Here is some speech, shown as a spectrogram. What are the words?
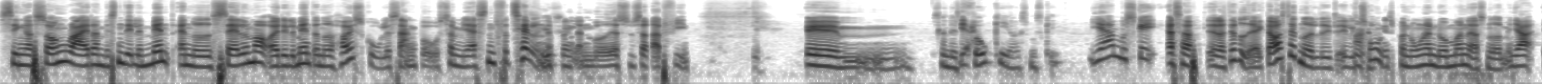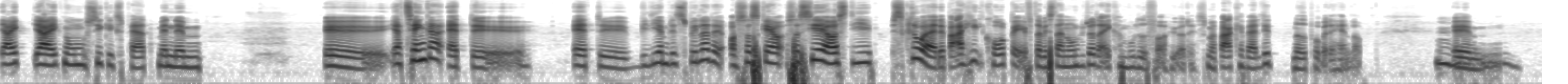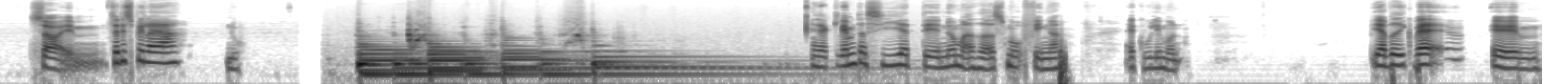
singer-songwriter med sådan et element af noget salmer og et element af noget højskolesangbog, som jeg sådan fortællende på en eller anden måde, jeg synes er ret fint. Øhm, sådan lidt ja. folky også måske. Ja, måske. Altså, eller det ved jeg ikke. Der er også lidt noget lidt elektronisk Nej. på nogle af numrene og sådan noget, men jeg, jeg, er, ikke, jeg er ikke nogen musikekspert. Men øhm, øh, jeg tænker, at, øh, at øh, vi lige om lidt spiller det, og så, skal jeg, så siger jeg også lige, beskriver jeg det bare helt kort bagefter, hvis der er nogle lytter, der ikke har mulighed for at høre det, så man bare kan være lidt med på, hvad det handler om. Mm. Øhm, så, øhm, så det spiller jeg nu. Jeg glemte at sige, at det nummeret hedder Små Fingre af Gullimund. Jeg ved ikke, hvad... Øhm,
